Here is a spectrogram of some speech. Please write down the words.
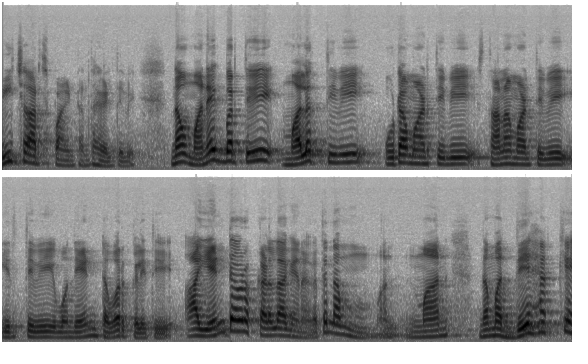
ರೀಚಾರ್ಜ್ ಪಾಯಿಂಟ್ ಅಂತ ಹೇಳ್ತೀವಿ. ನಾವು ಮನೆಗೆ ಬರ್ತೀವಿ, ಮಲಗ್ತೀವಿ, ಊಟ ಮಾಡ್ತೀವಿ, ಸ್ನಾನ ಮಾಡ್ತೀವಿ, ಇರ್ತೀವಿ, ಒಂದು ಎಂಟು ಅವರ್ ಕಳಿತೀವಿ. ಆ ಎಂಟು ಅವರ್ ಕಳೆದಾಗ ಏನಾಗುತ್ತೆ? ನಮ್ಮ ಮನ್ ನಮ್ಮ ದೇಹಕ್ಕೆ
